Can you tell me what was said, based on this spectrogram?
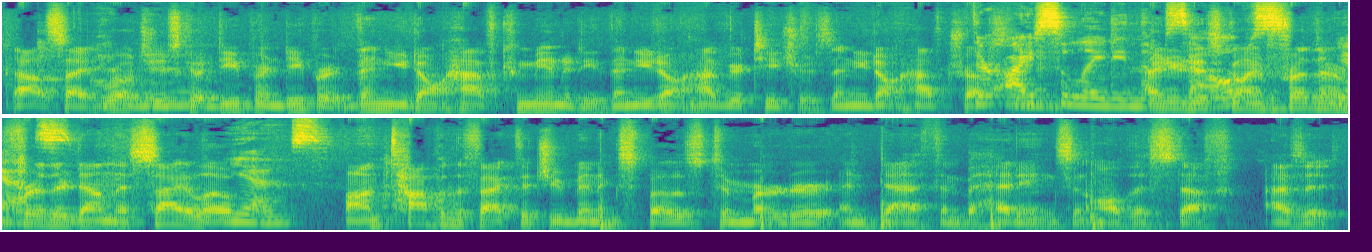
the outside world. You just go mm. deeper and deeper. Then you don't have community. Then you don't have your teachers. Then you don't have trust. They're isolating And you're just going further and Yes. further down this silo. Yes. On top of the fact that you've been exposed to murder and death and beheadings and all this stuff as it,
